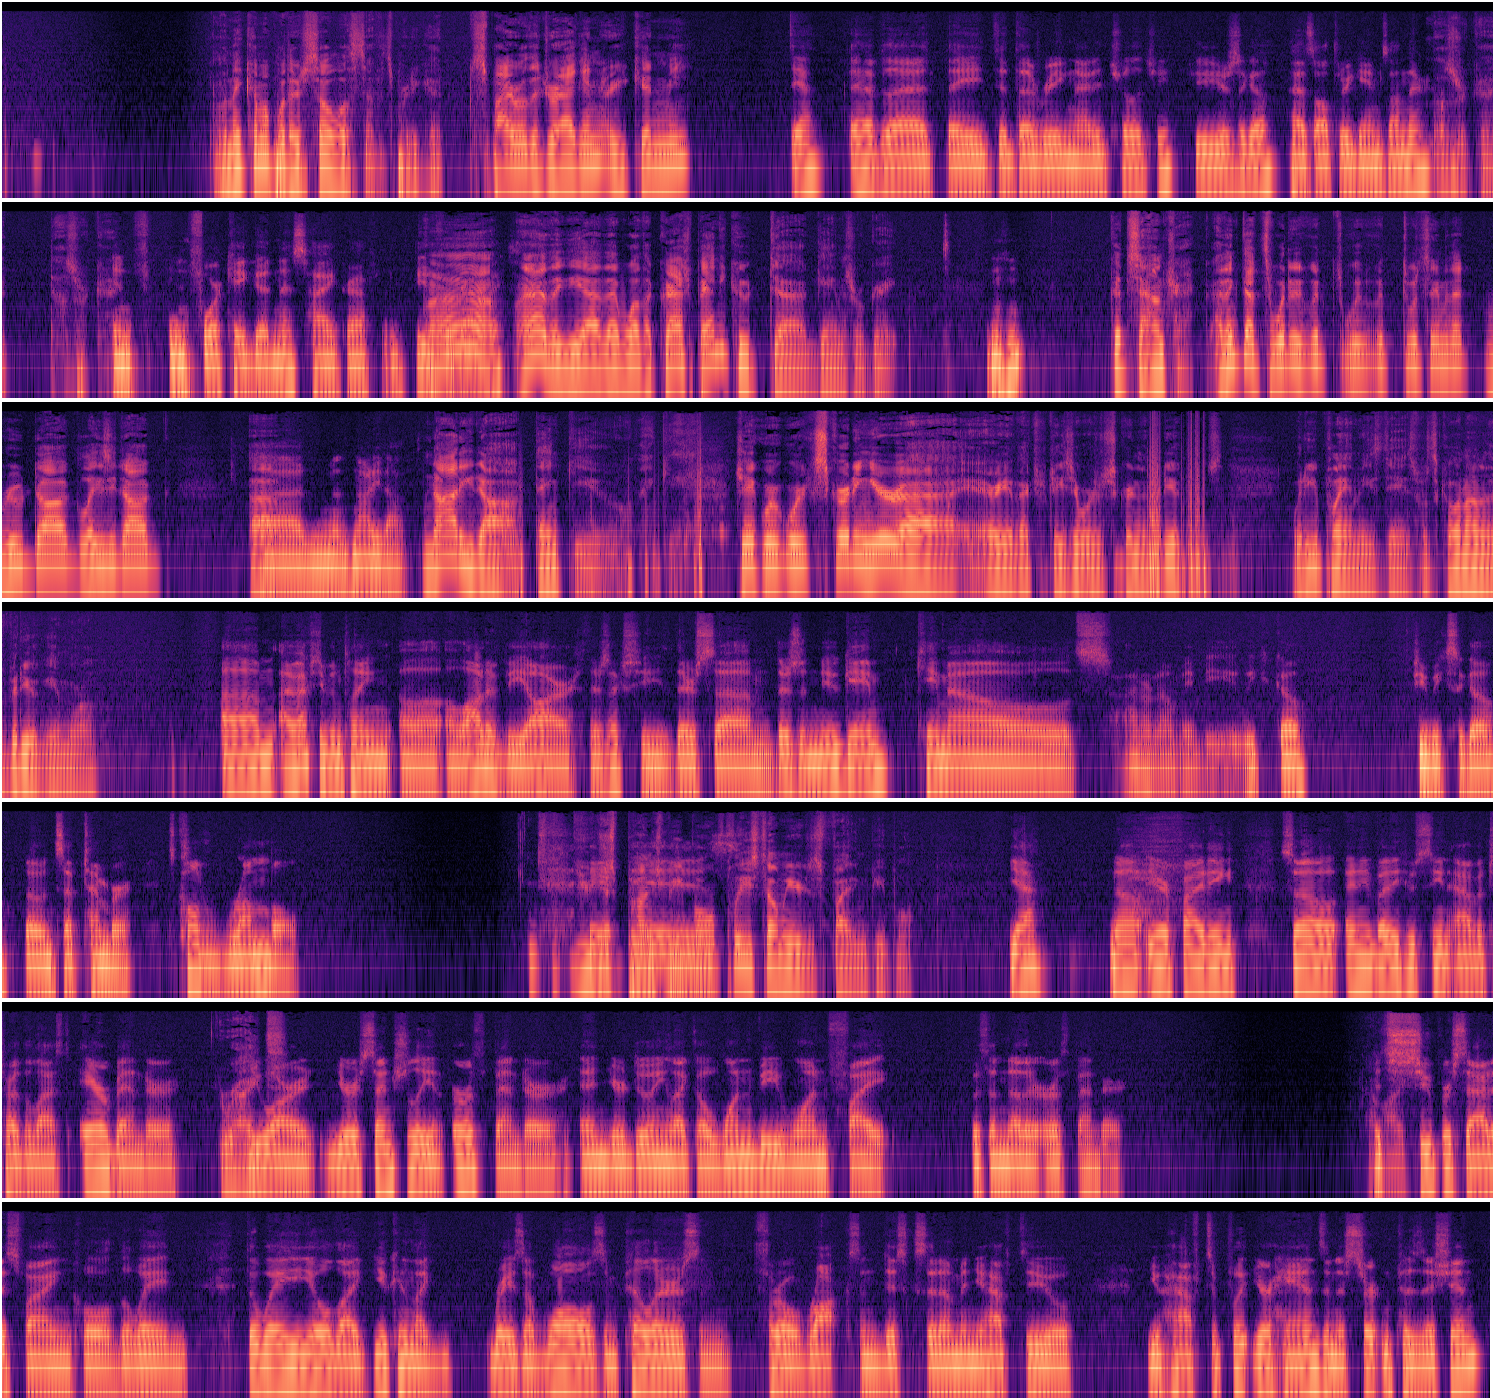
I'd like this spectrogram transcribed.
when they come up with their solo stuff, it's pretty good. Spyro the Dragon? Are you kidding me? Yeah, they have the they did the reignited trilogy a few years ago. Has all three games on there Those are good. Those are good. in in 4K goodness, high graphic, beautiful ah, graphics. ah, the, uh, the well, the Crash Bandicoot uh, games were great. Mm-hmm. Good soundtrack. I think that's what, what, what what's the name of that? Rude Dog, Lazy Dog, Uh, N- Naughty Dog. Naughty Dog. Thank you, thank you, Jake. We're we're skirting your uh, area of expertise here. We're skirting the video games. What are you playing these days? What's going on in the video game world? Um, I've actually been playing a, a lot of VR. There's actually there's um there's a new game came out I don't know maybe a week ago, a few weeks ago, though in September. It's called Rumble. You It just punch people? Please tell me you're just fighting people. Yeah, no, you're fighting. So anybody who's seen Avatar: The Last Airbender, Right. you are you're essentially an Earthbender, and you're doing like a one v one fight with another Earthbender. I it's like it. super satisfying and cool the way the way you'll like you can like raise up walls and pillars and throw rocks and discs at them and you have to you have to put your hands in a certain position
